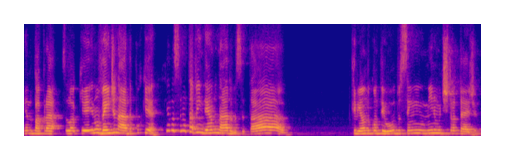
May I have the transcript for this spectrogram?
indo para praia, sei lá o quê, e não vende nada. Por quê? Porque você não está vendendo nada, você está criando conteúdo sem o mínimo de estratégia.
